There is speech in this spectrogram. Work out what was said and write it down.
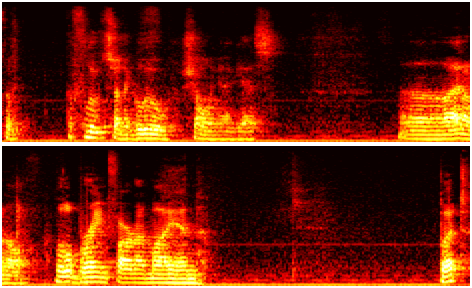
the, the flutes or the glue showing, I guess. Uh, I don't know. Little brain fart on my end. But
